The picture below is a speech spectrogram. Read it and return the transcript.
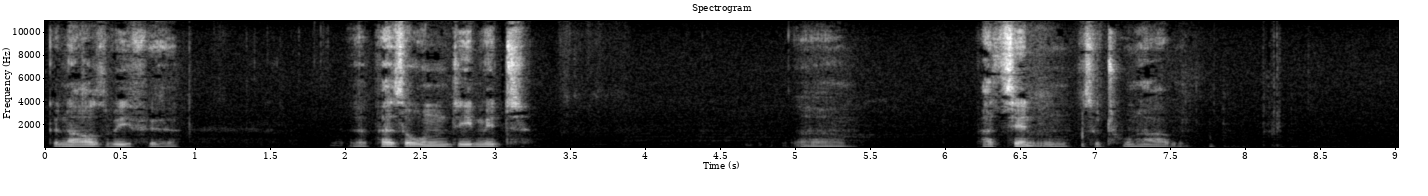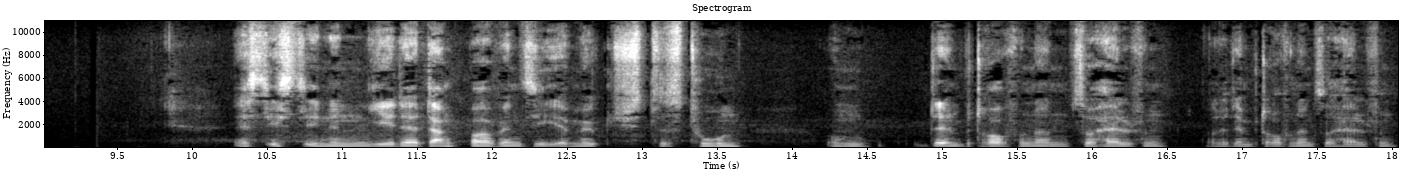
genauso wie für äh, Personen, die mit äh, Patienten zu tun haben. Es ist Ihnen jeder dankbar, wenn Sie Ihr Möglichstes tun, um den Betroffenen zu helfen oder den Betroffenen zu helfen.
